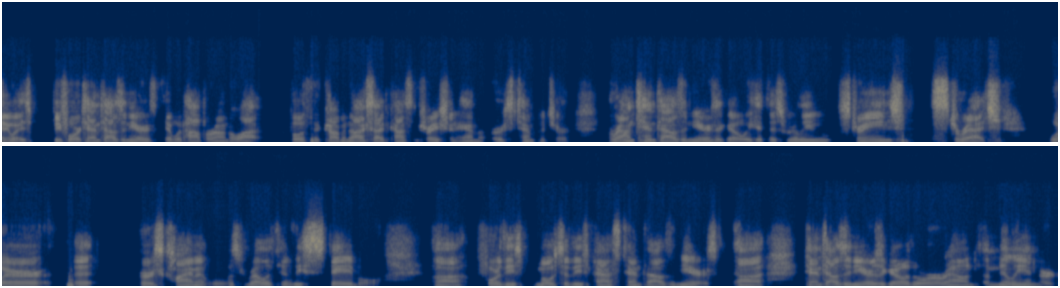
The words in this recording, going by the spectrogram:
anyways, before 10,000 years, it would hop around a lot, both the carbon dioxide concentration and the Earth's temperature. Around 10,000 years ago, we hit this really strange stretch where the Earth's climate was relatively stable. Uh, for these most of these past 10,000 years. Uh, 10,000 years ago, there were around a million or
